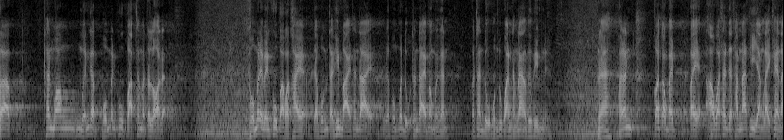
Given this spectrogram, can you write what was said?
ก็ ท่านมองเหมือนกับผมเป็นคู่ปรับท่านมาตลอดอะผมไม่ได้เป็นคู่ปรับกับใครอะแต่ผมอธิบายท่านได้ แล้วผมก็ดุท่านได้บางเหมือนกันเพราะท่านดุผมทุกวันทางหน้าหนังสือพิมพ์เนี่ยนะเพราะฉะนั้นก็ต้องไปไปเอาว่าท่านจะทำหน้าที่อย่างไรแค่ไหน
